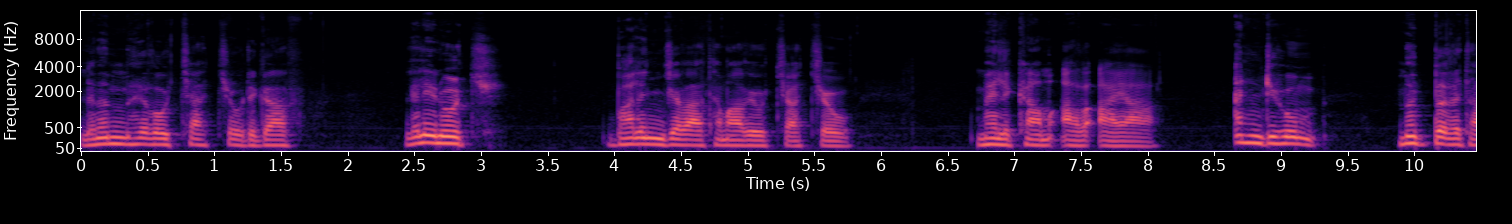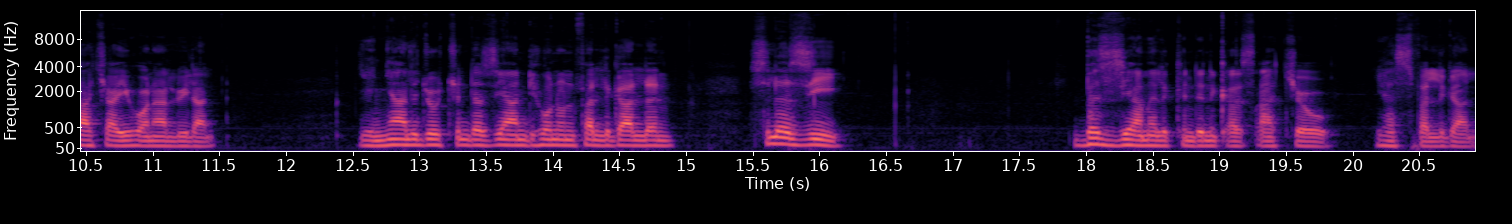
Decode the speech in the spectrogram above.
ለመምህሮቻቸው ድጋፍ፣ ለሌሎች ባልንጀራ ተማሪዎቻቸው መልካም አርአያ እንዲሁም መበረታቻ ይሆናሉ ይላል። የእኛ ልጆች እንደዚያ እንዲሆኑ እንፈልጋለን። ስለዚህ በዚያ መልክ እንድንቀርጻቸው ያስፈልጋል።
